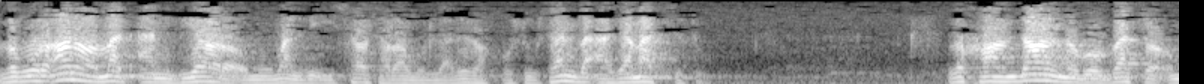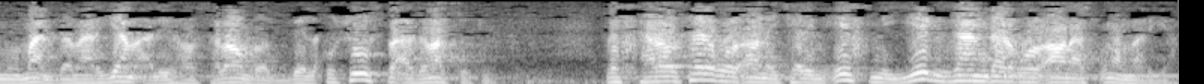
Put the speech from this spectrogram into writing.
و قرآن آمد انبیا را عموما به عیسی سلام الله علیه را خصوصا به عظمت ستود. و خاندان نبوت را عموما به مریم علیه السلام را خصوص به عظمت ستود. و سراسر قرآن کریم اسم یک زن در قرآن است اونم مریم.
